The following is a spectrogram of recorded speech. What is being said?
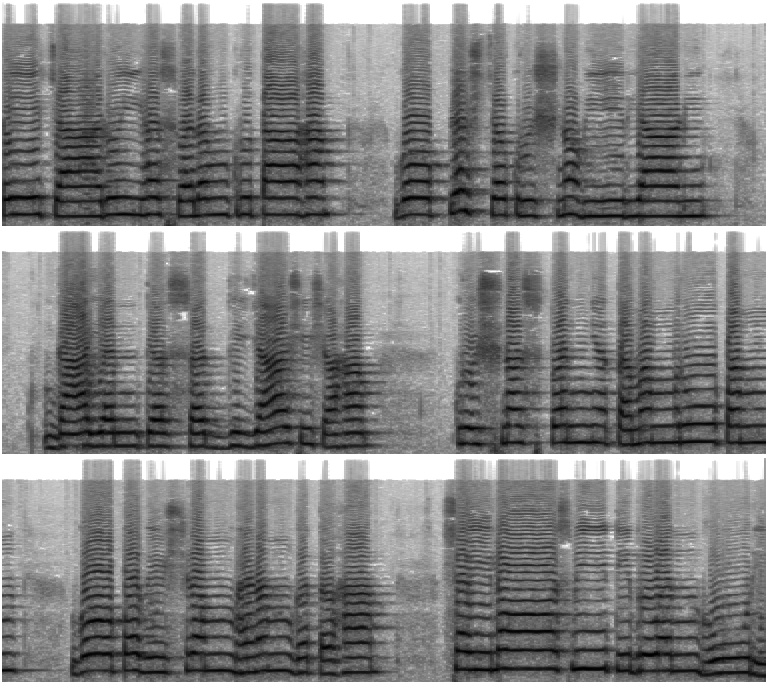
ते चारुह्य स्वलङ्कृताः गोप्यश्च कृष्णवीर्याणि गायन्त्यः सद्विजाशिषः कृष्णस्त्वन्यतमं रूपम् गोपविश्रम्भणं गतः। शैलोऽस्मीति ब्रुवन् भूरि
